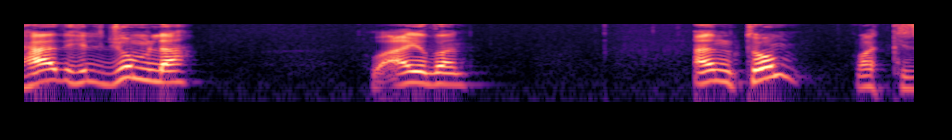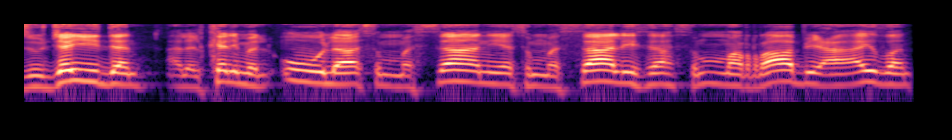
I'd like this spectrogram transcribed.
هذه الجملة وأيضا أنتم ركزوا جيدا على الكلمة الأولى ثم الثانية ثم الثالثة ثم الرابعة أيضا.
